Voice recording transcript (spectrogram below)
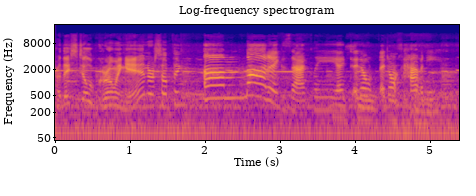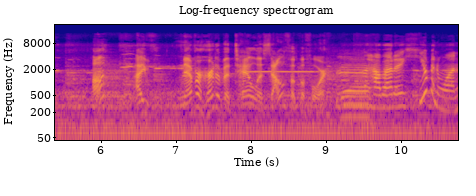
Are they still growing in or something? um, not exactly. I, I don't, I don't have any. Huh? I've never heard of a tailless alpha before. Mm, how about a human one?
